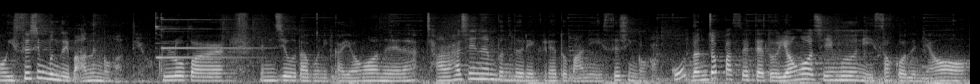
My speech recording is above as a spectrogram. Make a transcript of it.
어, 있으신 분들이 많은 것 같아요. 글로벌 NGO다 보니까 영어는 하- 잘 하시는 분들이 그래도 많이 있으신 것 같고 면접 봤을 때도 영어 질문이 있었거든요.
